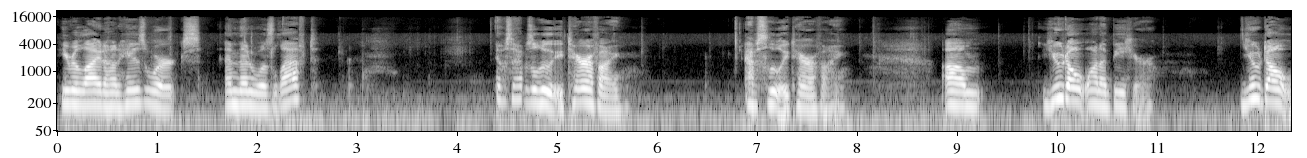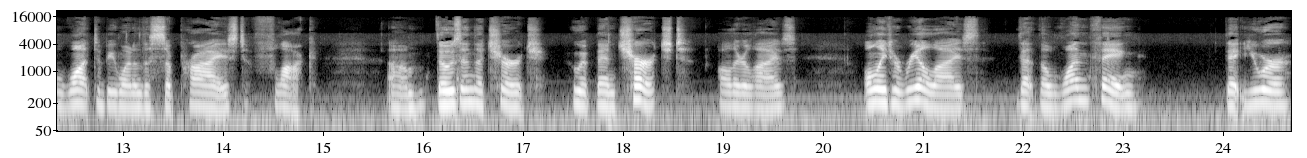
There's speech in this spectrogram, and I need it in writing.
He relied on his works and then was left. It was absolutely terrifying. Absolutely terrifying. Um, you don't want to be here. You don't want to be one of the surprised flock. Um, those in the church who have been churched all their lives, only to realize that the one thing that you were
